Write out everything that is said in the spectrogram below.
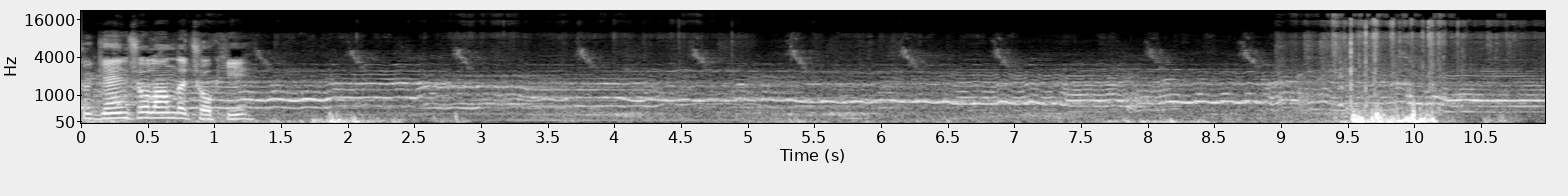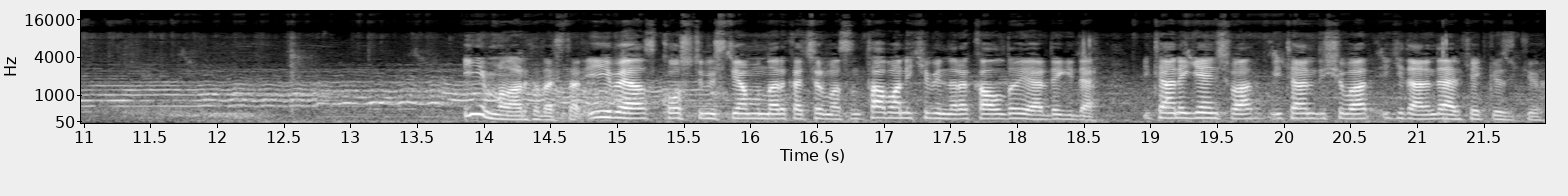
Şu genç olan da çok iyi. İyi mal arkadaşlar. İyi beyaz kostüm isteyen bunları kaçırmasın. Taban 2000 lira kaldığı yerde gider. Bir tane genç var, bir tane dişi var, iki tane de erkek gözüküyor.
